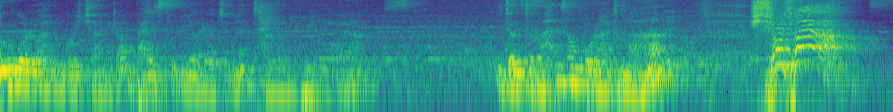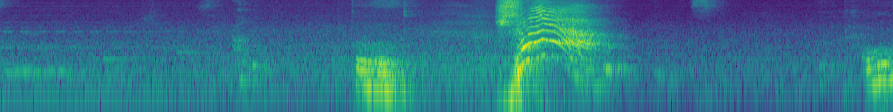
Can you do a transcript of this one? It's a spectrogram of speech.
보는 걸로 하는 것이 아니라 말씀이 열어주면 자연이 보이는 거야. 이전처럼 한성보를 하지 마. 샤샤! 또 샤! 고,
